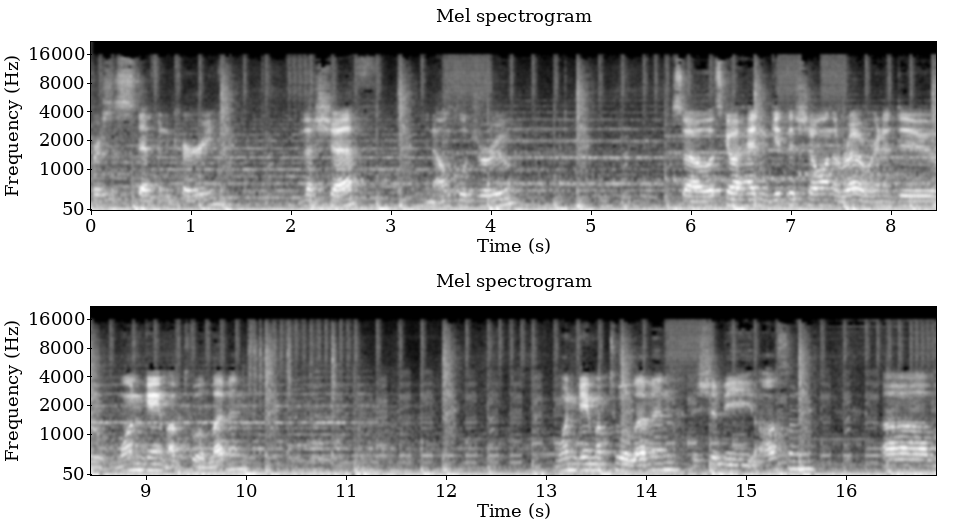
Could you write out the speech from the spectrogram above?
versus Stephen Curry, the chef, and Uncle Drew. So let's go ahead and get this show on the road. We're to do one game up to 11 one game up to 11. It should be awesome. Um,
